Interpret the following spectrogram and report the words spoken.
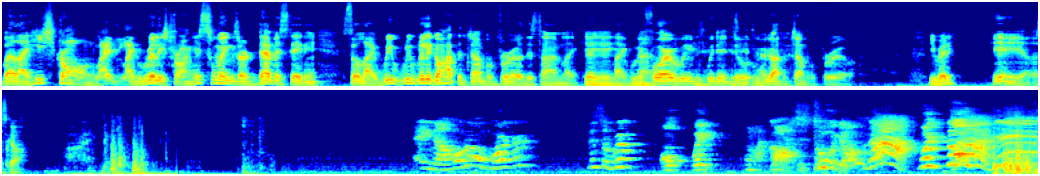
but like he's strong, like like really strong. His swings are devastating. So like we, we really gonna have to jump him for real this time. Like Yeah, yeah, yeah. Like We before we we didn't do his it. We got to jump him for real. You ready? Yeah yeah yeah. Let's go. Hey now hold on, partner. This is a real Oh wait. Oh my gosh, there's two of y'all. Nah! Wait, no! Yeah!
